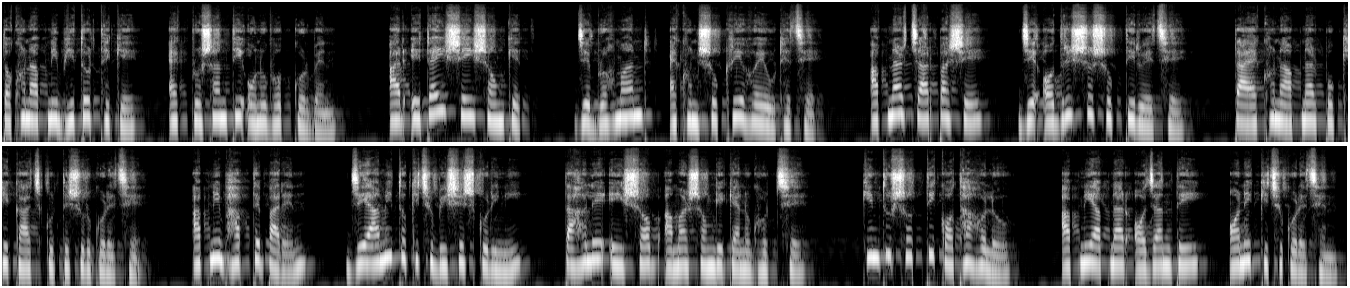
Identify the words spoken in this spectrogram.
তখন আপনি ভিতর থেকে এক প্রশান্তি অনুভব করবেন। আর এটাই সেই সংকেত যে ব্রহ্মাণ্ড এখন সক্রিয় হয়ে উঠেছে। আপনার চারপাশে যে অদৃশ্য শক্তি রয়েছে, তা এখন আপনার পক্ষে কাজ করতে শুরু করেছে। আপনি ভাবতে পারেন, যে আমি তো কিছু বিশেষ করিনি, তাহলে এই সব আমার সঙ্গে কেন ঘটছে? কিন্তু সত্যি কথা হল, আপনি আপনার অজান্তেই অনেক কিছু করেছেন।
